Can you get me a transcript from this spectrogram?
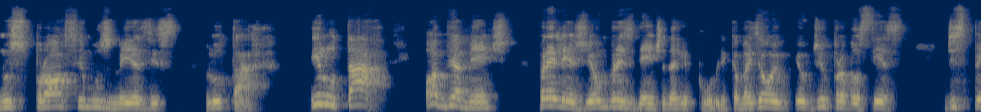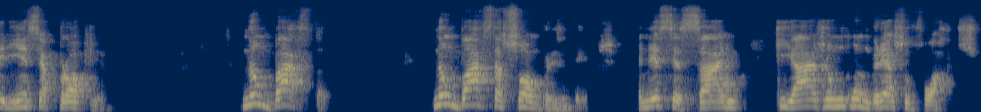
nos próximos meses, lutar e lutar, obviamente, para eleger um presidente da República. Mas eu, eu digo para vocês, de experiência própria, não basta, não basta só um presidente. É necessário que haja um Congresso forte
